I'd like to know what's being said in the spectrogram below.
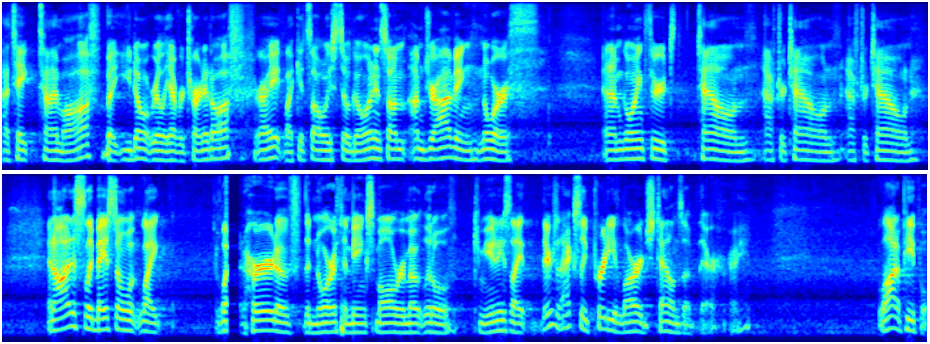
I, take time off, but you don't really ever turn it off, right? Like, it's always still going. And so I'm, I'm driving north and I'm going through t- town after town after town. And honestly, based on what, like, what I'd heard of the north and being small, remote little communities, like, there's actually pretty large towns up there, right? A lot of people.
